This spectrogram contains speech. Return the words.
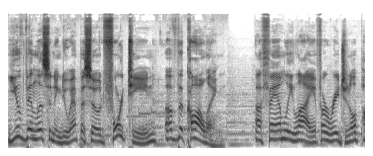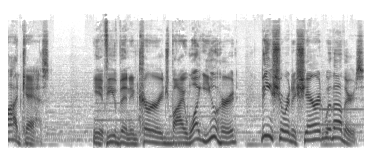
You've been listening to episode 14 of The Calling a Family Life original podcast. If you've been encouraged by what you heard, be sure to share it with others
